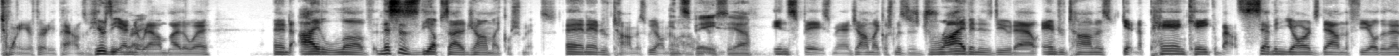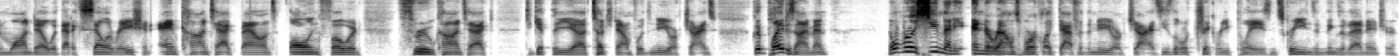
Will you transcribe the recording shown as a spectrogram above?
twenty or thirty pounds. Here's the end Right. around, by the way. And I love, and this is the upside of John Michael Schmitz and Andrew Thomas. We all know In space, yeah. in space, man. John Michael Schmitz is driving his dude out. Andrew Thomas getting a pancake about seven yards down the field, and then Wan'Dale with that acceleration and contact balance, falling forward through contact to get the uh, touchdown for the New York Giants. Good play design, man. Don't really see many end arounds work like that for the New York Giants. These little trickery plays and screens and things of that nature.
